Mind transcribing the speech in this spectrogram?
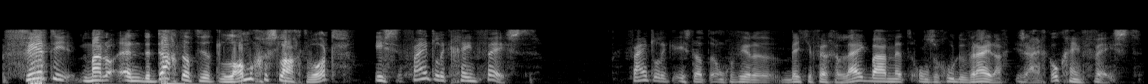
14, maar, en de dag dat het lam geslacht wordt, is feitelijk geen feest. Feitelijk is dat ongeveer een beetje vergelijkbaar met onze Goede Vrijdag. Is eigenlijk ook geen feest.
